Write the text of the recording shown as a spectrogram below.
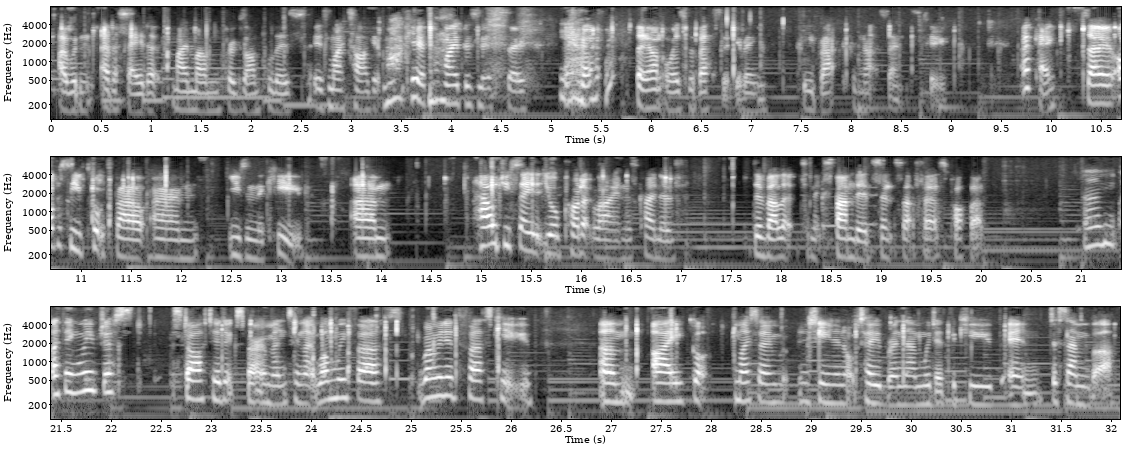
I wouldn't ever say that my mum, for example, is is my target market for my business. So yeah. they aren't always the best at giving feedback from that sense too. Okay, so obviously you've talked about um, using the cube. Um, how would you say that your product line has kind of developed and expanded since that first pop up? Um, I think we've just started experimenting. Like when we first, when we did the first cube, um, I got my sewing machine in October, and then we did the cube in December.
